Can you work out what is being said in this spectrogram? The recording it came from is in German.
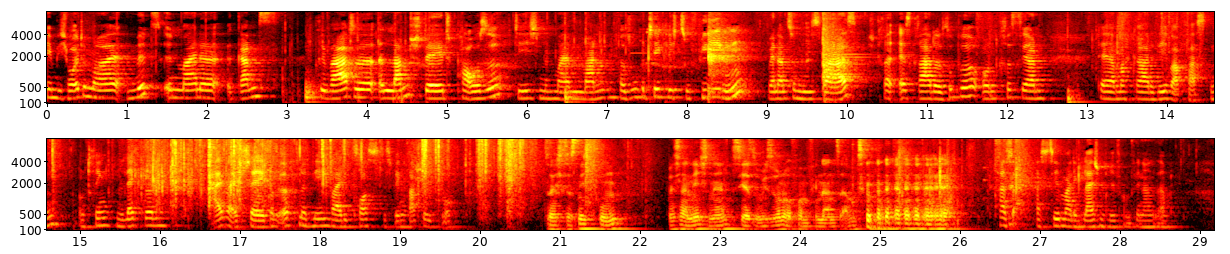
nehme dich heute mal mit in meine ganz private Lunchdate-Pause, die ich mit meinem Mann versuche täglich zu fliegen, wenn er zumindest da ist. Ich esse gerade Suppe und Christian, der macht gerade Leberfasten und trinkt einen leckeren Eiweißshake und öffnet nebenbei die Post, deswegen raschel ich so. Soll ich das nicht tun? Besser nicht, ne? Ist ja sowieso nur vom Finanzamt. hast, hast du mal den gleichen Brief vom Finanzamt?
